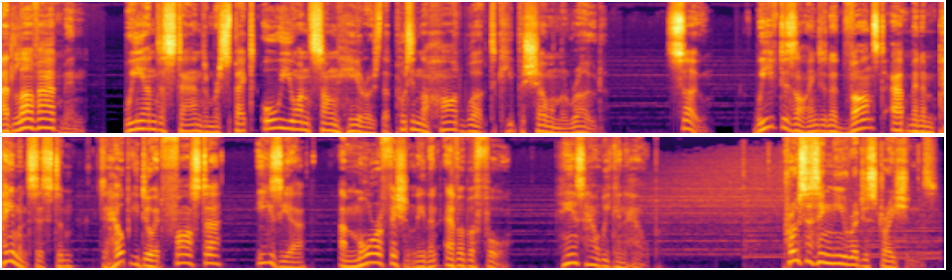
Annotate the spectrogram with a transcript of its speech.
At Love Admin, we understand and respect all you unsung heroes that put in the hard work to keep the show on the road. So, we've designed an advanced admin and payment system to help you do it faster, easier, and more efficiently than ever before. Here's how we can help. Processing new registrations.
